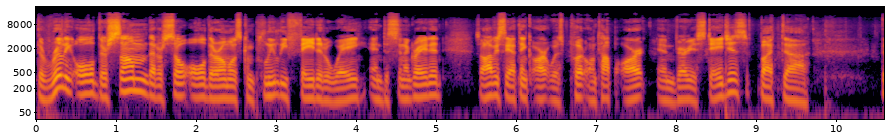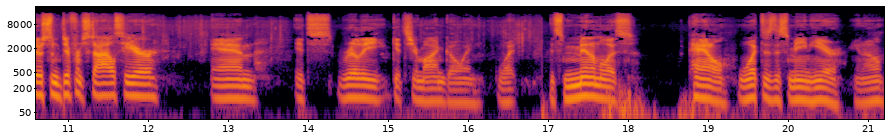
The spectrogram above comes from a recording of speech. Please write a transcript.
they're really old. There's some that are so old they're almost completely faded away and disintegrated. So obviously I think art was put on top of art in various stages, but uh, there's some different styles here and it's really gets your mind going. What this minimalist panel what does this mean here you know?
